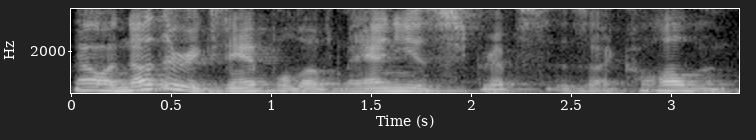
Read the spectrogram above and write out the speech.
Now, another example of manuscripts, as I call them,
